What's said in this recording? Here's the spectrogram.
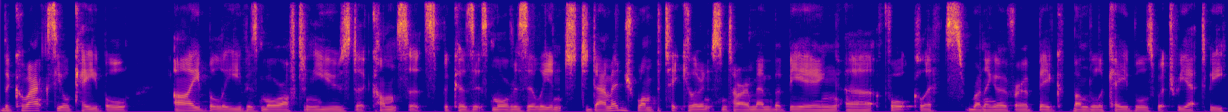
the coaxial cable I believe is more often used at concerts because it's more resilient to damage. One particular instance I remember being uh, forklifts running over a big bundle of cables, which were yet to be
